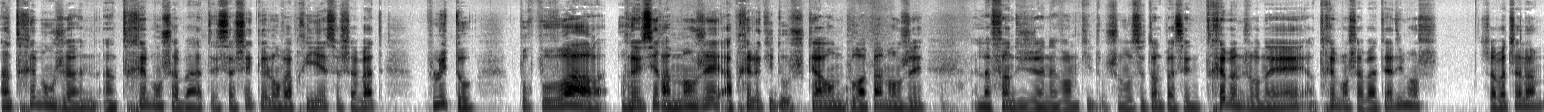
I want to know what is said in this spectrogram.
un très bon jeûne, un très bon Shabbat. Et sachez que l'on va prier ce Shabbat plus tôt pour pouvoir réussir à manger après le Kiddush, car on ne pourra pas manger la fin du jeûne avant le Kiddush. On vous souhaite de passer une très bonne journée, un très bon Shabbat et à dimanche. Shabbat Shalom.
